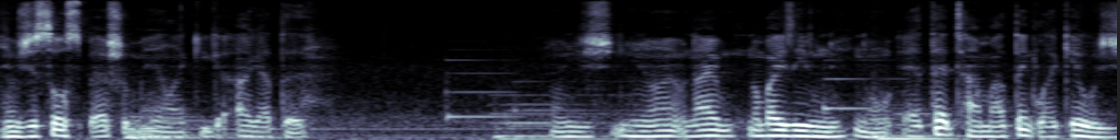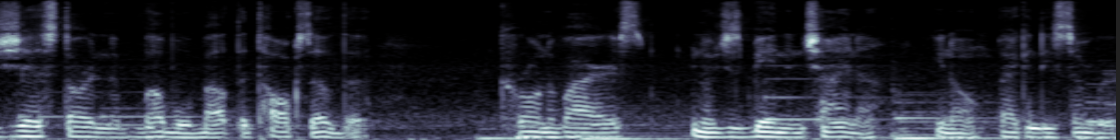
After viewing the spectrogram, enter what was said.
it was just so special, man. Like you got, I got the you know, just, you know, and I, nobody's even, you know, at that time, I think like it was just starting to bubble about the talks of the coronavirus, you know, just being in China, you know, back in December.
